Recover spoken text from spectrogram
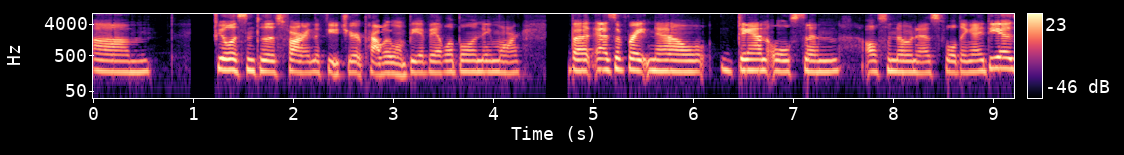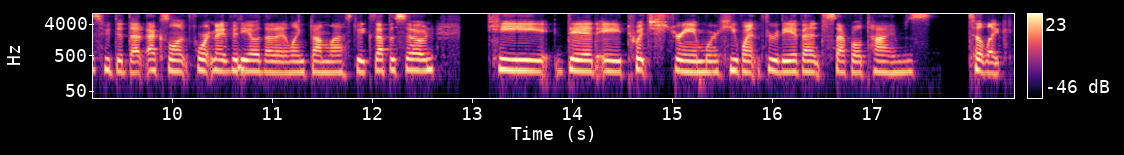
um, if you listen to this far in the future, it probably won't be available anymore. But as of right now, Dan Olson, also known as Folding Ideas, who did that excellent Fortnite video that I linked on last week's episode, he did a Twitch stream where he went through the event several times to like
